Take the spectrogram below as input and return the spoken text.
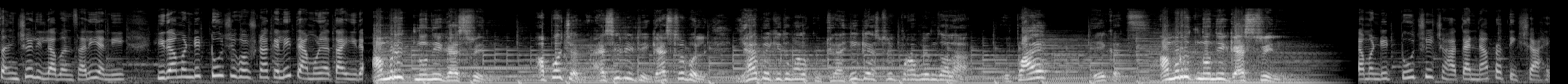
संजय लीला बन्साली यांनी हिरामंडी टू ची घोषणा केली. त्यामुळे आता हिरा अमृत नोनी गॅस्ट्रिन अपचन ऍसिडिटी गॅस्ट्रबल ह्यापैकी तुम्हाला कुठलाही गॅस्ट्रिक प्रॉब्लेम झाला. उपाय एकच अमृत नोंदी गॅस्ट्रिन मंडी टू ची चाहत्यांना प्रतीक्षा आहे.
